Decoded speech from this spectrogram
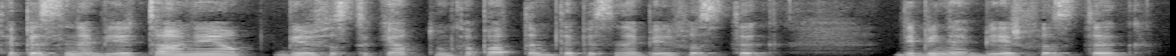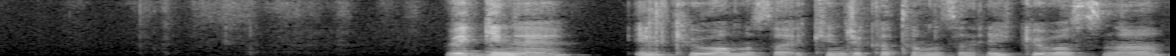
Tepesine bir tane yap, bir fıstık yaptım, kapattım. Tepesine bir fıstık, dibine bir fıstık. Ve yine ilk yuvamıza, ikinci katımızın ilk yuvasına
